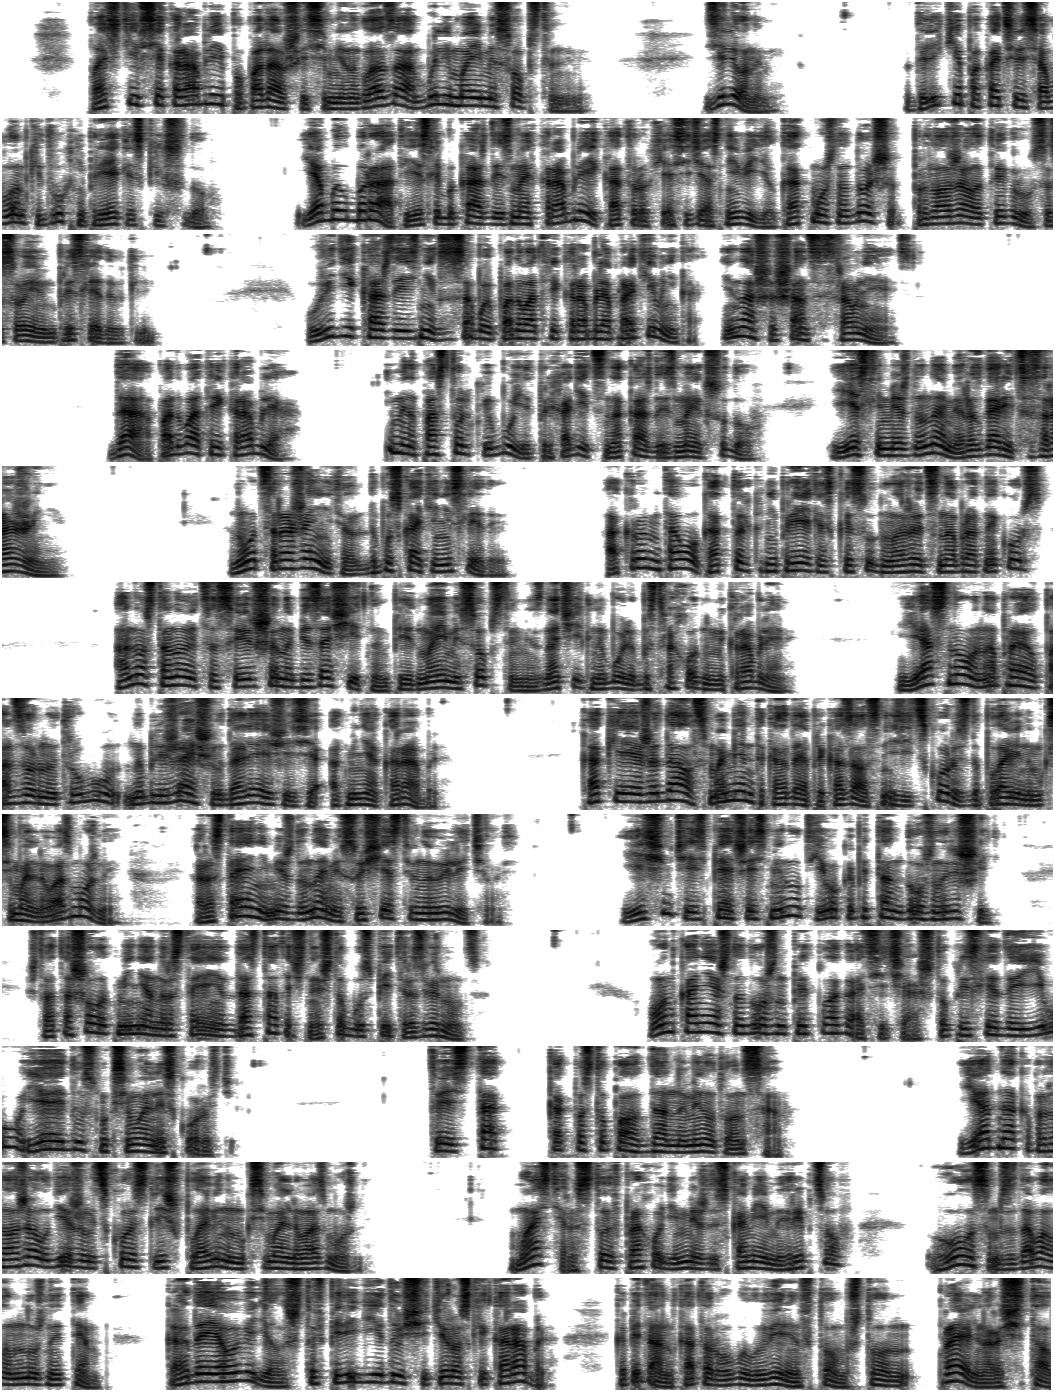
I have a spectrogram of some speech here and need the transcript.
Почти все корабли, попадавшиеся мне на глаза, были моими собственными. Зелеными. Вдалеке покатились обломки двух неприятельских судов. Я был бы рад, если бы каждый из моих кораблей, которых я сейчас не видел, как можно дольше продолжал эту игру со своими преследователями. Уведи каждый из них за собой по два-три корабля противника, и наши шансы сравняются. Да, по два-три корабля. Именно постольку и будет приходиться на каждый из моих судов, если между нами разгорится сражение. Но вот сражение-то допускать и не следует. А кроме того, как только неприятельское судно ложится на обратный курс, оно становится совершенно беззащитным перед моими собственными, значительно более быстроходными кораблями. Я снова направил подзорную трубу на ближайший удаляющийся от меня корабль. Как я и ожидал, с момента, когда я приказал снизить скорость до половины максимально возможной, расстояние между нами существенно увеличилось. Еще через 5-6 минут его капитан должен решить, что отошел от меня на расстояние достаточное, чтобы успеть развернуться. Он, конечно, должен предполагать сейчас, что, преследуя его, я иду с максимальной скоростью. То есть так, как поступал в данную минуту он сам. Я, однако, продолжал удерживать скорость лишь в половину максимально возможной. Мастер, стоя в проходе между скамьями гребцов, голосом задавал им нужный темп. Когда я увидел, что впереди идущий тиросский корабль, капитан которого был уверен в том, что он правильно рассчитал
